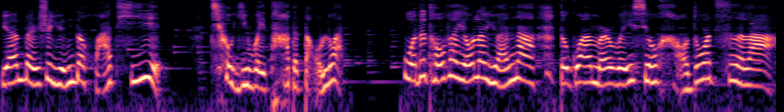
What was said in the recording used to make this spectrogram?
原本是云的滑梯，就因为他的捣乱，我的头发游乐园呢，都关门维修好多次啦。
